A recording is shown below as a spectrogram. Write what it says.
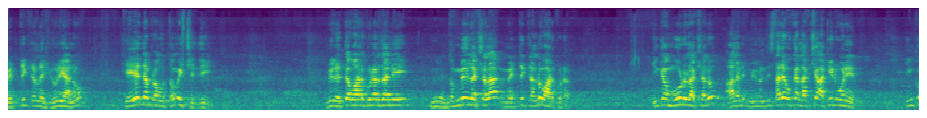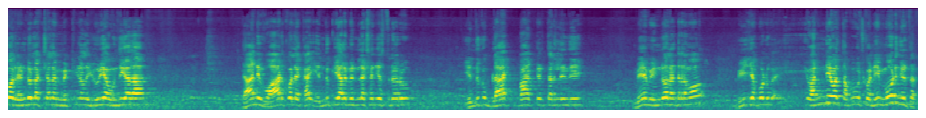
మెట్రిక్ టన్నుల యూరియాను కేంద్ర ప్రభుత్వం ఇచ్చింది. మీరు ఎంత వాడుకున్నారు దాన్ని? తొమ్మిది లక్షల మెట్రిక్ టన్నులు వాడుకున్నారు. ఇంకా మూడు లక్షలు ఆల్రెడీ మిగిలింది. సరే ఒక లక్ష అటు ఇటు పోనీయండి. ఇంకో రెండు లక్షల మెట్రిక్ టన్నుల యూరియా ఉంది కదా. దాన్ని వాడుకోలేక ఎందుకు ఇవాళ మీరు నిర్లక్ష్యం చేస్తున్నారు? ఎందుకు బ్లాక్ మార్కెట్ తరలింది? మేము రోజులు అంటున్నామో? బీజేపీ ఇవన్నీ వాళ్ళు తప్పు పుచ్చుకొని మోడీ తిడతారు.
